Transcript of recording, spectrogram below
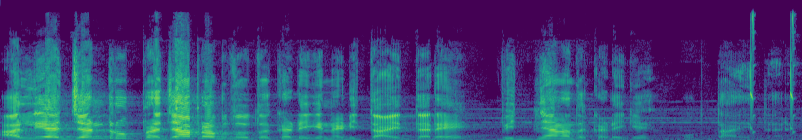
ಅಲ್ಲಿಯ ಜನರು ಪ್ರಜಾಪ್ರಭುತ್ವದ ಕಡೆಗೆ ನಡೀತಾ ಇದ್ದಾರೆ, ವಿಜ್ಞಾನದ ಕಡೆಗೆ ಹೋಗ್ತಾ ಇದ್ದಾರೆ.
